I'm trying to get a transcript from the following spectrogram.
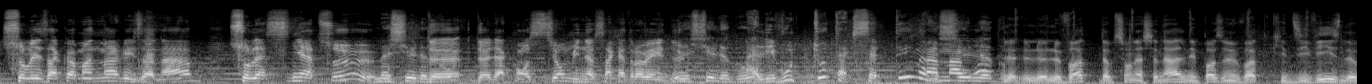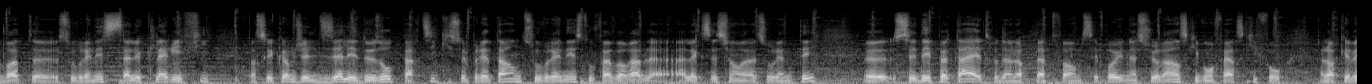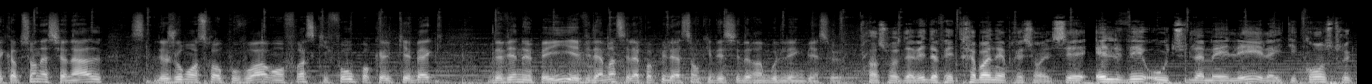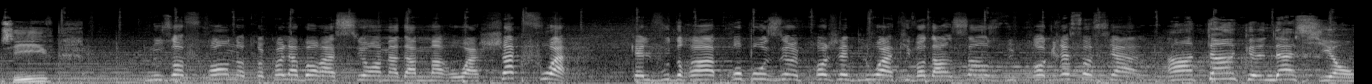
sur les accommodements raisonnables, sur la signature Monsieur de, de la Constitution de 1982, Monsieur Legault. allez-vous tout accepter, Mme Monsieur Marois? Le, le- le vote d'option nationale n'est pas un vote qui divise le vote euh, souverainiste, ça le clarifie. Parce que, comme je le disais, les deux autres partis qui se prétendent souverainistes ou favorables à, à l'accession à la souveraineté, euh, c'est des peut-être dans leur plateforme. C'est pas une assurance qu'ils vont faire ce qu'il faut. Alors qu'avec Option nationale, le jour où on sera au pouvoir, on fera ce qu'il faut pour que le Québec devienne un pays. Évidemment, c'est la population qui décidera en bout de ligne, bien sûr. Françoise David a fait très bonne impression. Elle s'est élevée au-dessus de la mêlée, elle a été constructive. Nous offrons notre collaboration à Madame Marois chaque fois qu'elle voudra proposer un projet de loi qui va dans le sens du progrès social. En tant que nation,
